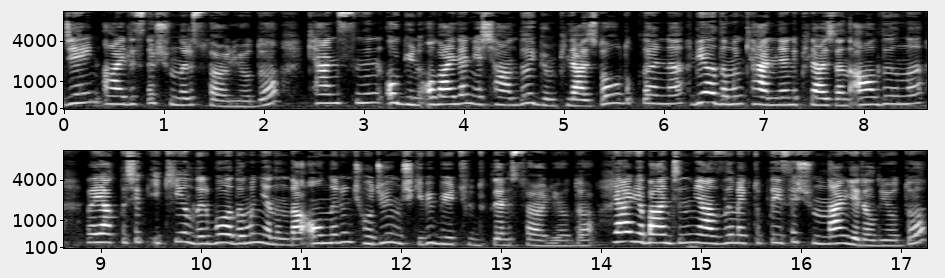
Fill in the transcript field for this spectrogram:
Jane ailesine şunları söylüyordu. Kendisinin o gün olayların yaşandığı gün plajda olduklarını, bir adamın kendilerini plajdan aldığını ve yaklaşık iki yıldır bu adamın yanında onların çocuğuymuş gibi büyütüldüklerini söylüyordu. Diğer yabancının yazdığı mektupta ise şunlar yer alıyordu.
